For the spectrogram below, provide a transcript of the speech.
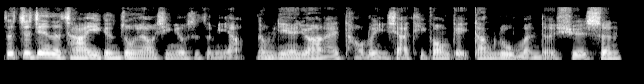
这之间的差异跟重要性又是怎么样？那我们今天就要来讨论一下，提供给刚入门的学生。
